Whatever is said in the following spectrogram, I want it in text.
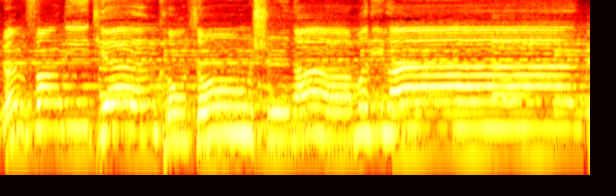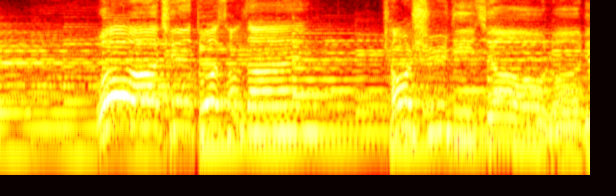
远方的天空总是那么的蓝，躲藏在潮湿的角落里。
